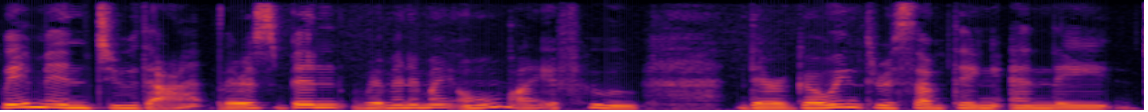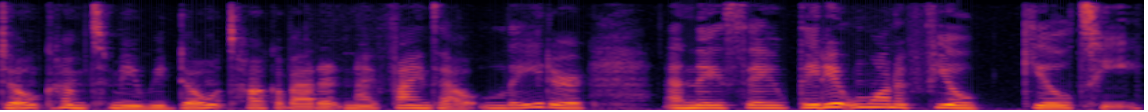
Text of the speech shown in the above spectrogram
women do that, there's been women in my own life who they're going through something and they don't come to me, we don't talk about it, and I find out later and they say they didn't want to feel guilty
